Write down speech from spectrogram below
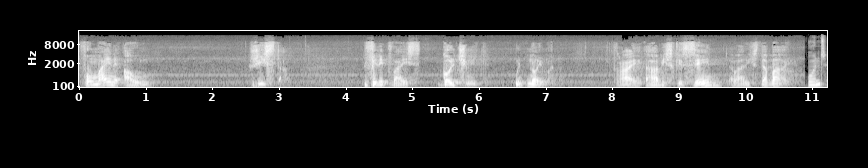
Vor meinen Augen schießt er. Philipp Weiß, Goldschmidt und Neumann. Drei. Da habe ich es gesehen, da war ich dabei. Und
